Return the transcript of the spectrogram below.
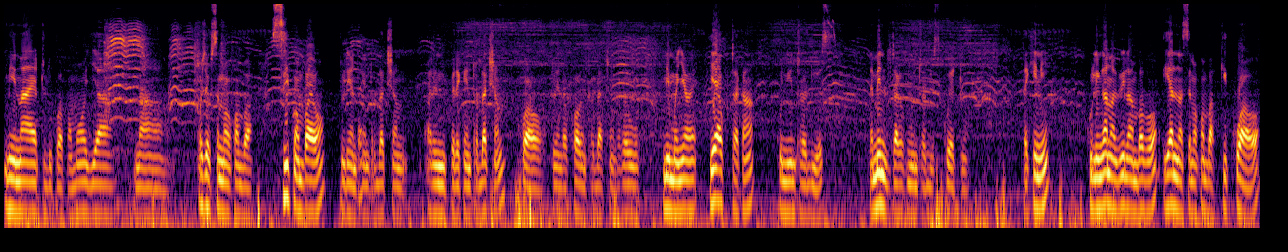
mi naye tulikuwa pamoja na moja kusema kwamba siku ambayo tulienda introduction alinipeleka introduction kwao tulienda kwao introduction kwa sababu mi mwenyewe yeye hakutaka kuniintroduce na mi nilitaka kumuintroduce kwetu lakini kulingana na vile ambavyo yeye anasema kwamba kikwao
